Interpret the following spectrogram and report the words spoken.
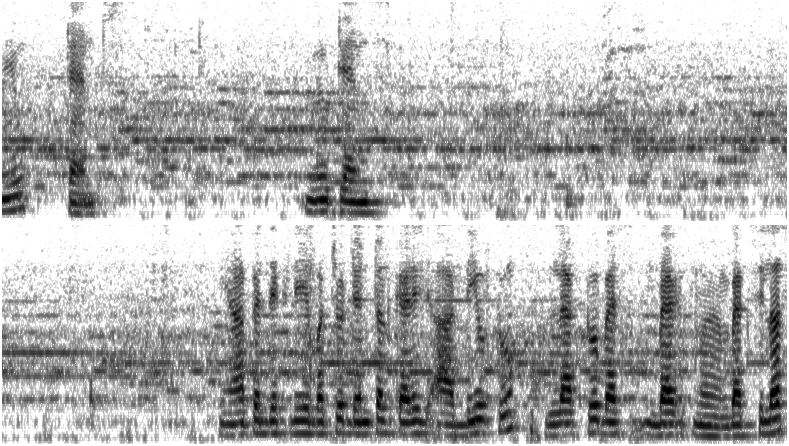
mutans mutans यहाँ पे देख लिए बच्चों dental caries are due to bacillus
